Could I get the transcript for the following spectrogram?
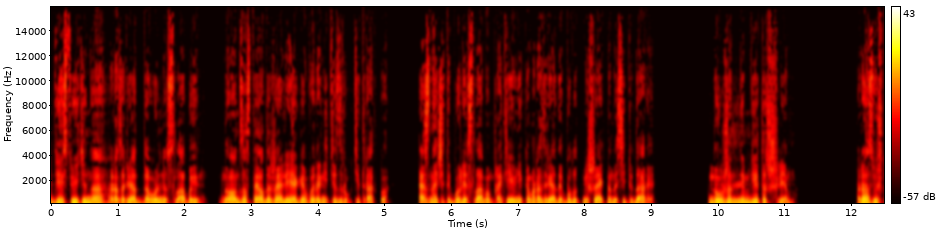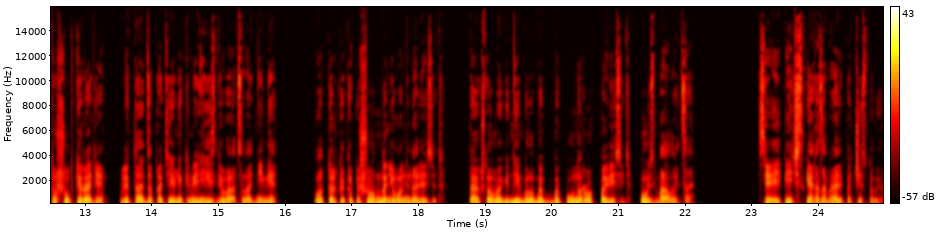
Действительно, разряд довольно слабый, но он заставил даже Олега выронить из рук тетрадку. А значит, и более слабым противникам разряды будут мешать наносить удары. Нужен ли мне этот шлем? Разве что шутки ради, летать за противниками и издеваться над ними. Вот только капюшон на него не налезет. Так что выгоднее было бы быку на рог повесить, пусть балуется. Все эпическое разобрали подчистую.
